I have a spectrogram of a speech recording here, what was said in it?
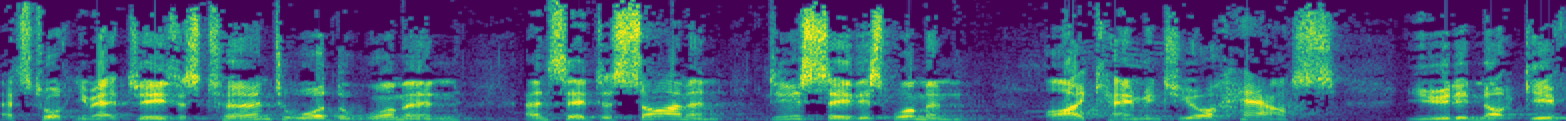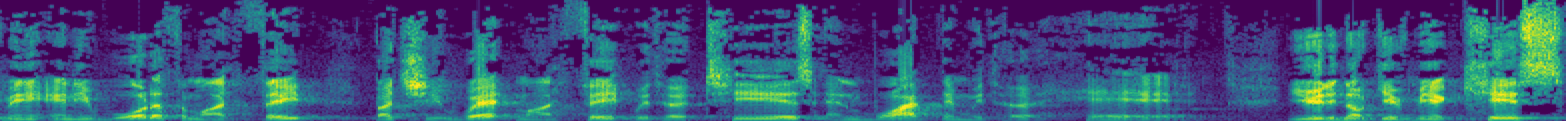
that's talking about Jesus, turned toward the woman and said to Simon, Do you see this woman? I came into your house. You did not give me any water for my feet, but she wet my feet with her tears and wiped them with her hair. You did not give me a kiss,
